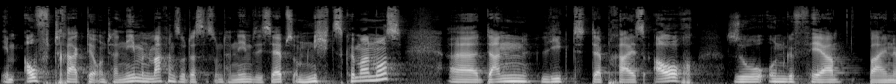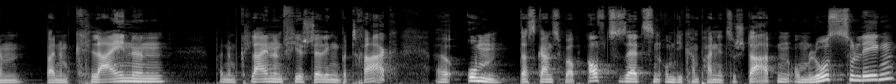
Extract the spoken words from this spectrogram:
im Auftrag der Unternehmen machen, so dass das Unternehmen sich selbst um nichts kümmern muss, äh, dann liegt der Preis auch so ungefähr bei einem, bei einem kleinen, bei einem kleinen vierstelligen Betrag, äh, um das Ganze überhaupt aufzusetzen, um die Kampagne zu starten, um loszulegen.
